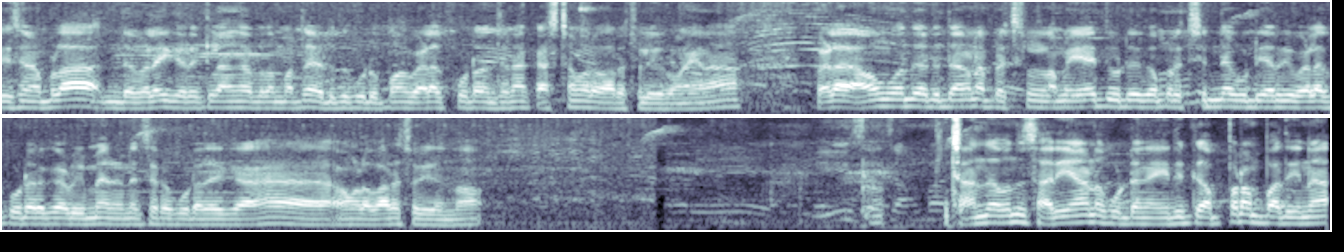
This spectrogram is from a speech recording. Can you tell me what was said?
ரீசனபிளாக இந்த விலைக்கு எடுக்கலாங்கிறத மாதிரி தான் எடுத்து கொடுப்போம். விலை கூட இருந்துச்சுன்னா கஸ்டமர் வர சொல்லிடுவோம். ஏன்னா விலை அவங்க வந்து எடுத்தாங்கன்னா பிரச்சனை நம்ம ஏற்றி விட்டதுக்கப்புறம் சின்ன குட்டியாக இருக்குது விலை கூட இருக்குது அப்படி மாதிரி நினச்சிடக்கூடாதுக்காக அவங்கள வர சொல்லியிருந்தோம். சந்தை வந்து சரியான கூட்டங்க. இதுக்கப்புறம் பார்த்தீங்கன்னா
